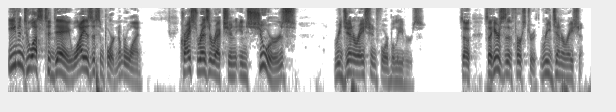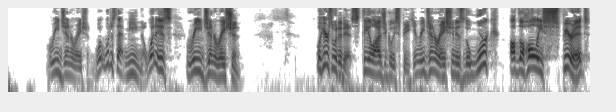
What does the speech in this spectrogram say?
Even to us today, why is this important? Number one, Christ's resurrection ensures regeneration for believers. So, so here's the first truth. Regeneration regeneration. What, what does that mean, though? What is regeneration? Well, here's what it is. Theologically speaking, regeneration is the work of the Holy Spirit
